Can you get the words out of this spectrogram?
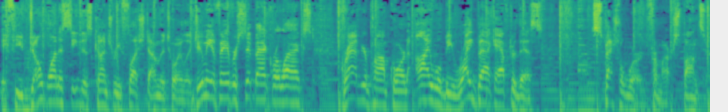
if you don't want to see this country flushed down the toilet. Do me a favor, sit back, relax, grab your popcorn. I will be right back after this special word from our sponsor.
